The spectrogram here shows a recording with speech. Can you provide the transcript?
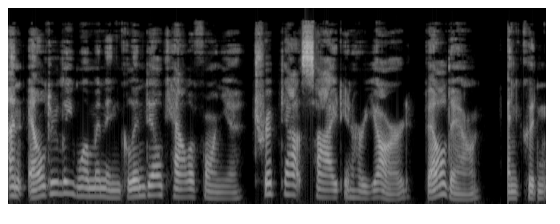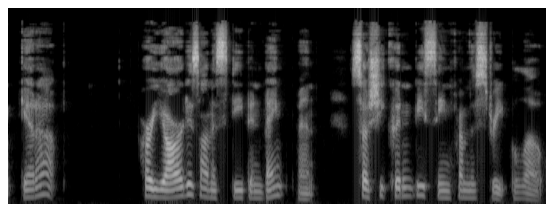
An elderly woman in Glendale, California, tripped outside in her yard, fell down, and couldn't get up. Her yard is on a steep embankment, so she couldn't be seen from the street below.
